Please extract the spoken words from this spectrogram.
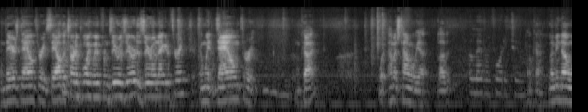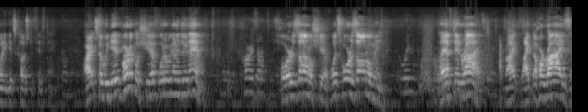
and there's down 3. See how the turning point went from 0, 0 to 0, negative 3? And went down 3. Okay? What, how much time are we at? Love it? Eleven forty-two. Okay. Let me know when it gets close to 15. All right, so we did vertical shift. What are we going to do now? Horizontal shift. Horizontal shift. What's horizontal mean? When, Left and right, right? Like the horizon.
